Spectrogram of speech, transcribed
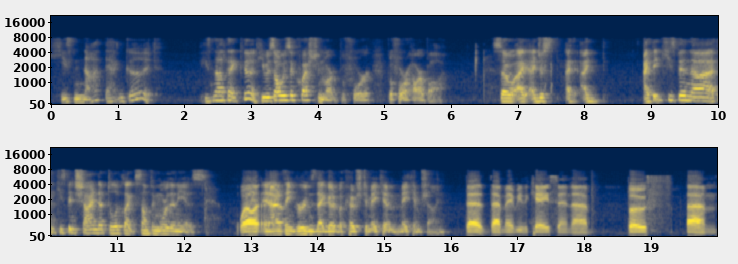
he's not that good. He's not that good. He was always a question mark before before Harbaugh. So I, I just I, I I think he's been uh, I think he's been shined up to look like something more than he is. Well, And I don't think Gruden's that good of a coach to make him make him shine. that that may be the case and uh both um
